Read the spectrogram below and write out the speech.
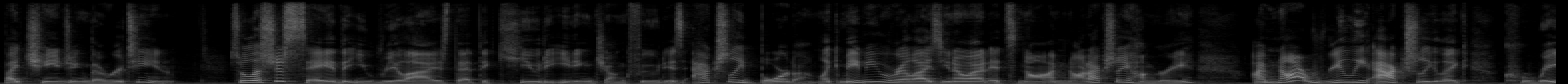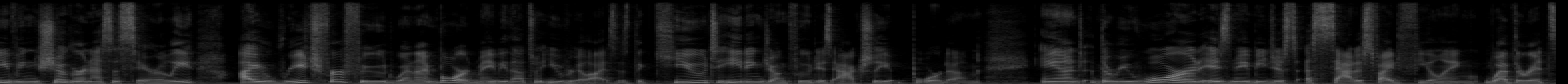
by changing the routine. So let's just say that you realize that the cue to eating junk food is actually boredom. Like maybe you realize, you know what, it's not, I'm not actually hungry. I'm not really actually like craving sugar necessarily. I reach for food when I'm bored. Maybe that's what you realize is the cue to eating junk food is actually boredom. And the reward is maybe just a satisfied feeling, whether it's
